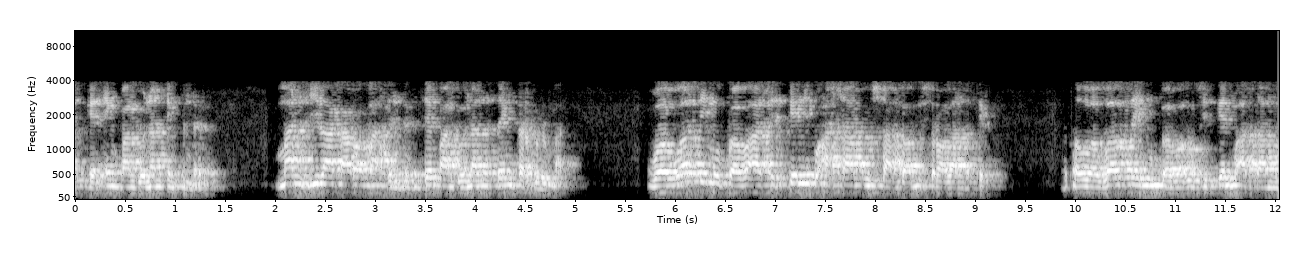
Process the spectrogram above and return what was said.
asid gen ing panggonan sing bener. Manjila karomah dan tegese panggonan sing terhormat. Wawa sing membawa asid gen iku asamu sambah misrolan mesir. Atau wawa sing membawa asid iku asamu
